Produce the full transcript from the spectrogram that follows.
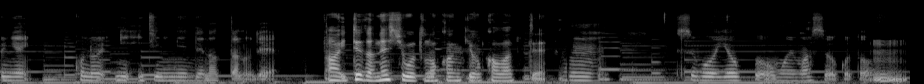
プにこの12年でなったので、あ言ってたね。仕事の環境変わって。うん、すごいよく思いますよこと。う。ん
